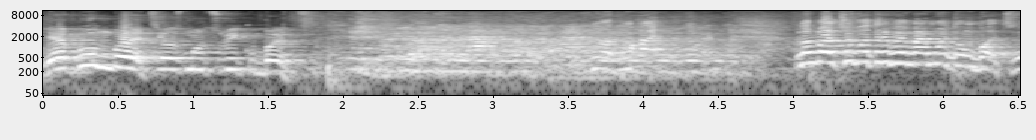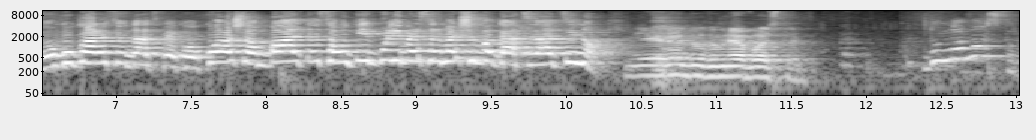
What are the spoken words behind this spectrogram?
E bun băț, eu îți mulțumit cu băț. Normal. Normal, ce vă trebuie mai mult de un băț? Nu cu care să dați pe cocoașă, în baltă sau în timpul liber să-l mai și băgați la alții în ochi. E rândul dumneavoastră. Dumneavoastră.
